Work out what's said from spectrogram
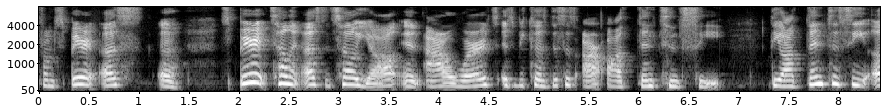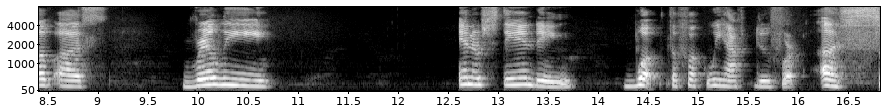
from spirit us uh, spirit telling us to tell y'all in our words is because this is our authenticity. The authenticity of us really understanding what the fuck we have to do for us.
